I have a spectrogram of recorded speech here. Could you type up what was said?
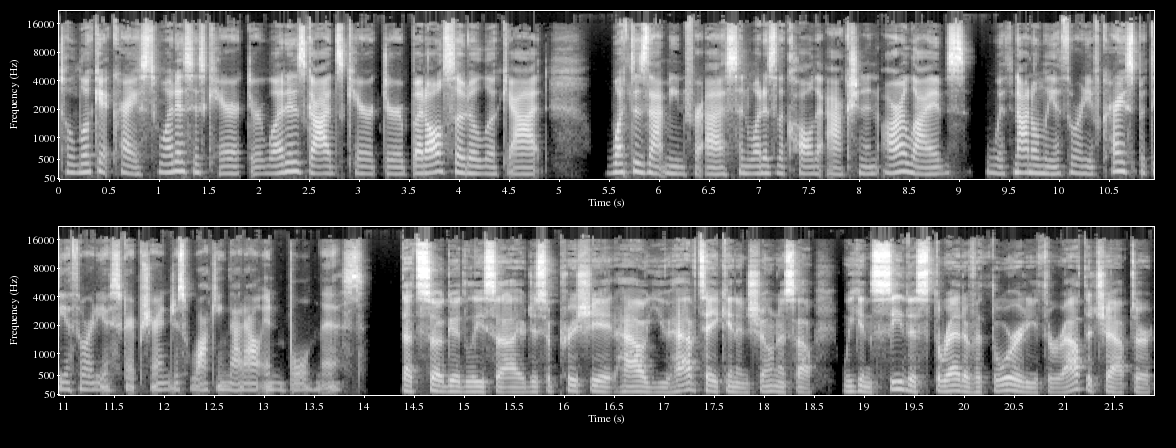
to look at Christ. What is his character? What is God's character? But also to look at what does that mean for us and what is the call to action in our lives with not only authority of Christ, but the authority of scripture and just walking that out in boldness. That's so good, Lisa. I just appreciate how you have taken and shown us how we can see this thread of authority throughout the chapter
